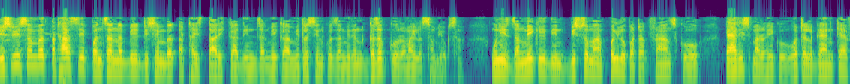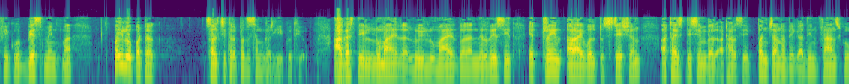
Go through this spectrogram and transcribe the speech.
ईस्वी सम्बत अठार सय पञ्चानब्बे डिसेम्बर अठाइस तारीकका दिन जन्मिएका मित्रसेनको जन्मदिन गजबको रमाइलो संयोग छ। उनी जन्मेकै दिन विश्वमा पहिलो पटक फ्रान्सको प्यारिसमा रहेको होटल ग्राण्ड क्याफेको बेसमेन्टमा पहिलो पटक चलचित्र प्रदर्शन गरिएको थियो। आगस्ते लुमायर र लुई लुमायरद्वारा निर्देशित a train arrival to station अठाइस डिसेम्बर अठार सय पञ्चानब्बेका दिन फ्रान्सको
